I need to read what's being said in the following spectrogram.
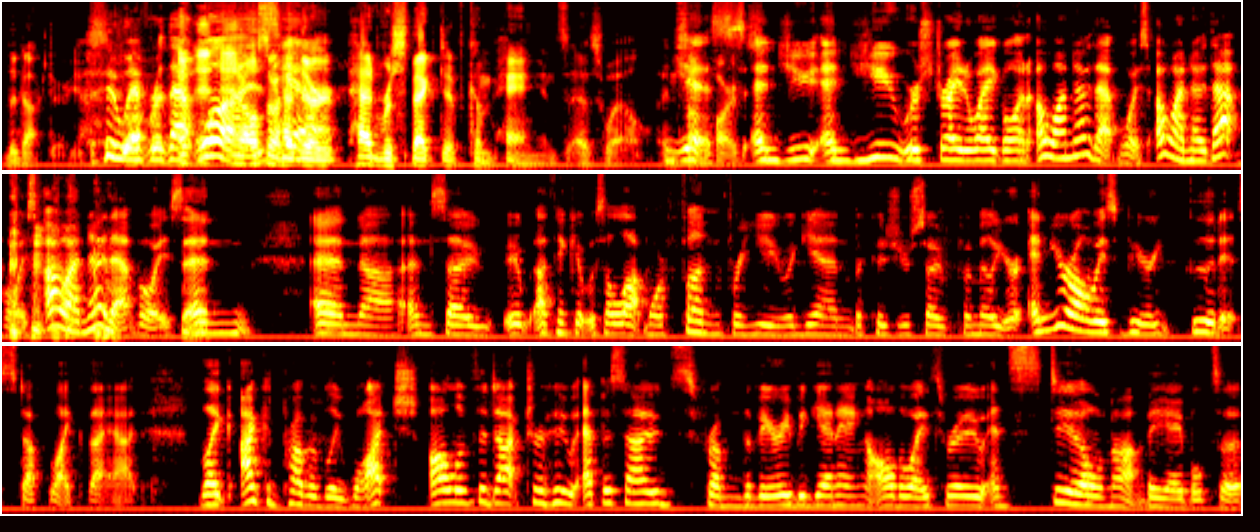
the Doctor, yes. whoever that and, was." and also had yeah. their had respective companions as well in yes, some parts. and you and you were straight away going, "Oh, I know that voice. Oh, I know that voice. Oh, I know that voice." And and uh, and so it, I think it was a lot more fun for you again because you're so familiar, and you're always very good at stuff like that. Like I could probably watch all of the Doctor Who episodes from the very beginning all the way through, and still not be able to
